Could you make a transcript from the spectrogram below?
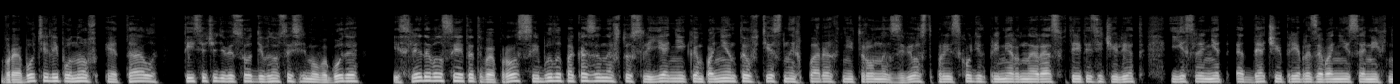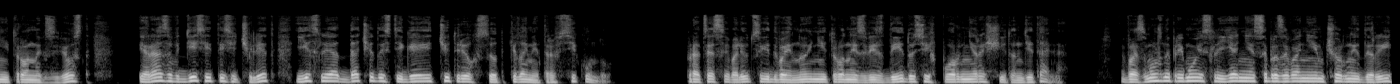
В работе Липунов et al. 1997 года исследовался этот вопрос, и было показано, что слияние компонентов в тесных парах нейтронных звезд происходит примерно раз в 3000 лет, если нет отдачи при образовании самих нейтронных звезд, и раз в 10 тысяч лет, если отдача достигает 400 км в секунду. Процесс эволюции двойной нейтронной звезды до сих пор не рассчитан детально. Возможно прямое слияние с образованием черной дыры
